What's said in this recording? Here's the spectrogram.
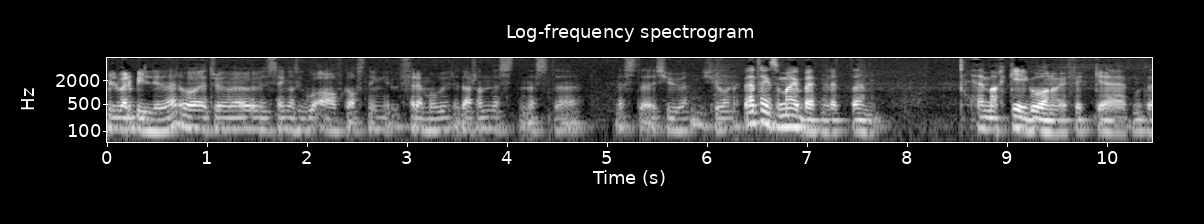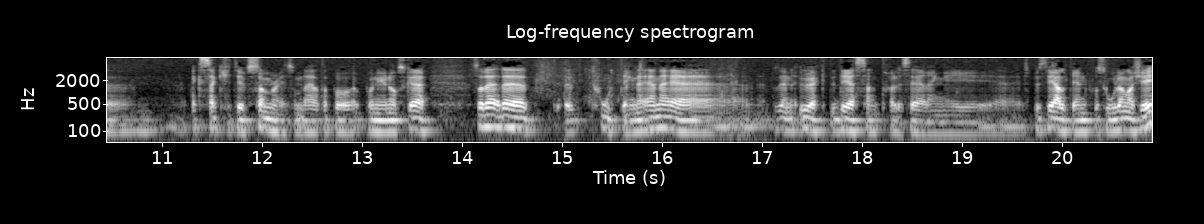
vil være billigere der, og jeg tror vi ser en ganske god avkastning fremover. Det er sånn neste, neste, neste 20, 20 årene. En ting som jeg beit meg litt eh, Jeg merket i går når vi fikk eh, måte, executive summary, som det heter på, på nynorsk. Så det, det, er to ting. Det ene er en økt desentralisering, i, spesielt innenfor solenergi.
